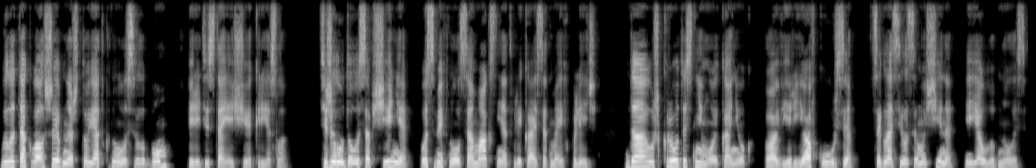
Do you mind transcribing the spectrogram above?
Было так волшебно, что я ткнулась лбом впереди стоящее кресло. Тяжело далось общение, усмехнулся Макс, не отвлекаясь от моих плеч. Да уж, кротость не мой конек. Поверь, я в курсе, согласился мужчина, и я улыбнулась.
